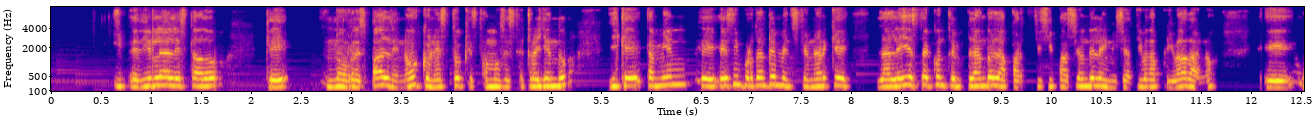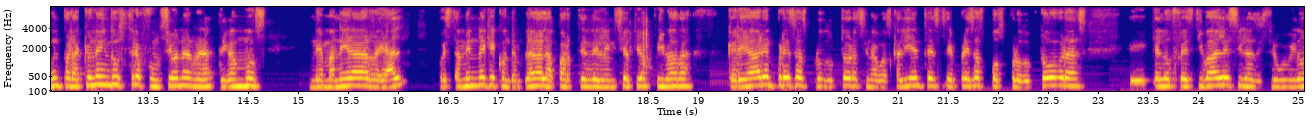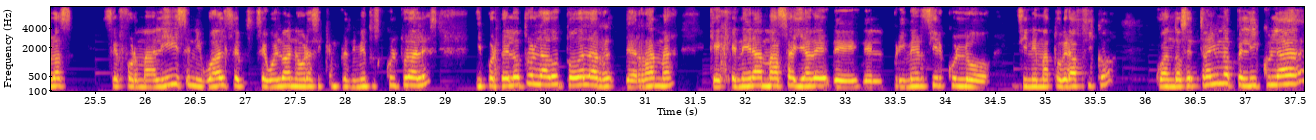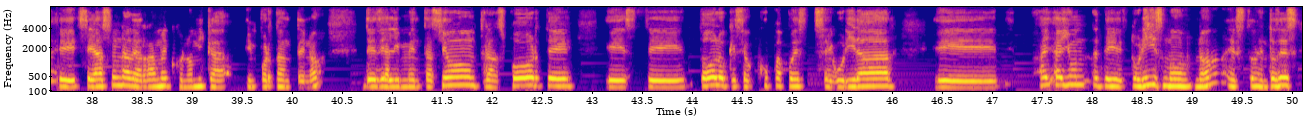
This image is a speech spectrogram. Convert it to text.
y pedirle al Estado que nos respalde, ¿no? Con esto que estamos este, trayendo y que también eh, es importante mencionar que la ley está contemplando la participación de la iniciativa privada, ¿no? Eh, para que una industria funcione, digamos, de manera real, pues también hay que contemplar a la parte de la iniciativa privada, crear empresas productoras en Aguascalientes, empresas postproductoras, eh, que los festivales y las distribuidoras se formalicen, igual se, se, vuelvan ahora sí que emprendimientos culturales, y por el otro lado toda la derrama que genera más allá de, de, del primer círculo cinematográfico, cuando se trae una película eh, se hace una derrama económica importante, ¿no? Desde alimentación, transporte, este, todo lo que se ocupa, pues seguridad, eh, hay, hay, un de turismo, ¿no? Esto, entonces,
